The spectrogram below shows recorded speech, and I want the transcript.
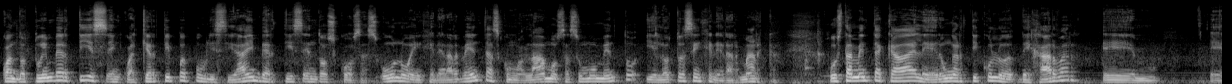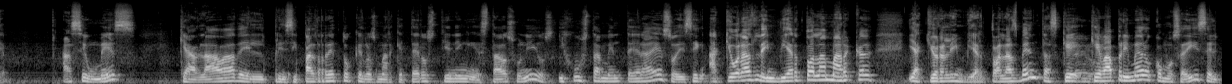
cuando tú invertís en cualquier tipo de publicidad, invertís en dos cosas. Uno, en generar ventas, como hablábamos hace un momento, y el otro es en generar marca. Justamente acaba de leer un artículo de Harvard. Eh, eh, hace un mes que hablaba del principal reto que los marqueteros tienen en Estados Unidos. Y justamente era eso. Dicen, ¿a qué horas le invierto a la marca y a qué hora le invierto a las ventas? ¿Qué, va primero, como se dice,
